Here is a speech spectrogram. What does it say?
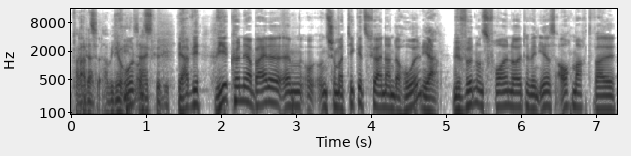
Da habe ich wir viel Zeit uns, für dich. Wir, wir, wir können ja beide ähm, uns schon mal Tickets füreinander holen. Ja. Wir würden uns freuen, Leute, wenn ihr das auch macht, weil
